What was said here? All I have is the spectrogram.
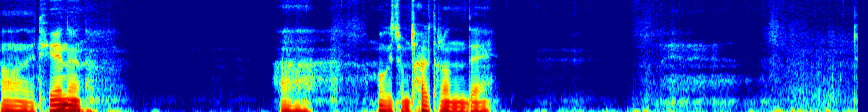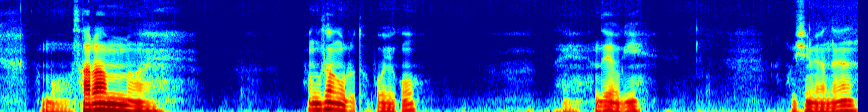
아, 네, 뒤에는 아, 목이 좀 잘 들었는데. 뭐 사람의 형상으로도 보이고. 네, 근데 여기 보시면은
